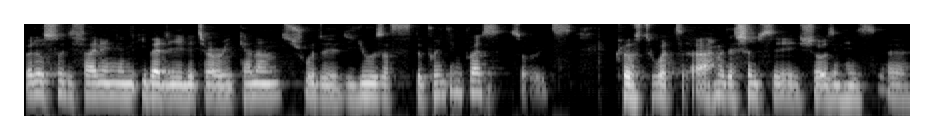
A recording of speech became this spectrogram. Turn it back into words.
but also defining an Ibadi literary canon through the, the use of the printing press. So it's close to what Ahmed Shamsi shows in his uh,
